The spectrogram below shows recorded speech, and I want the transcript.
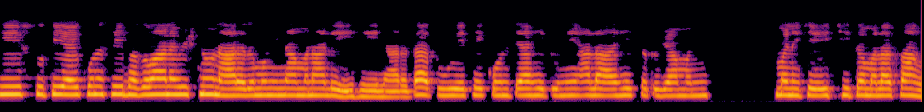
ही स्तुती ऐकून श्री भगवान विष्णू नारद मुनींना म्हणाले हे नारदा तू येथे कोणत्या हेतूने आला आहेस? तुझ्या मनी मनीचे इच्छित मला सांग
